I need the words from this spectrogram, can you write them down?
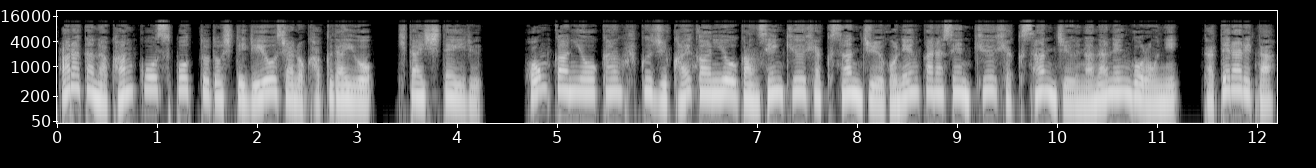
新たな観光スポットとして利用者の拡大を期待している。本館洋館福寿会館洋館1935年から1937年頃に建てられた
